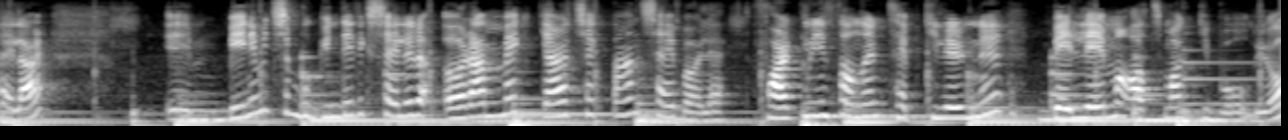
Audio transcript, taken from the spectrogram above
şeyler benim için bu gündelik şeyleri öğrenmek gerçekten şey böyle farklı insanların tepkilerini belleğime atmak gibi oluyor.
